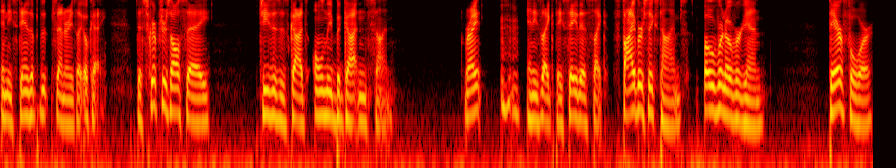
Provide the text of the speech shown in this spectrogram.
and he stands up at the center. And he's like, "Okay, the scriptures all say Jesus is God's only begotten Son, right?" Mm-hmm. And he's like, they say this like five or six times over and over again. Therefore,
